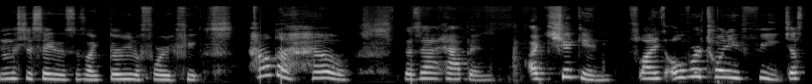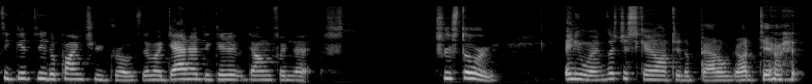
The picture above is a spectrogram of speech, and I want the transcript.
And let's just say this is like 30 to 40 feet. How the hell does that happen? A chicken flies over 20 feet just to get to the pine tree groves, and my dad had to get it down with a net. True story. Anyway, let's just get on to the battle, god damn it.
